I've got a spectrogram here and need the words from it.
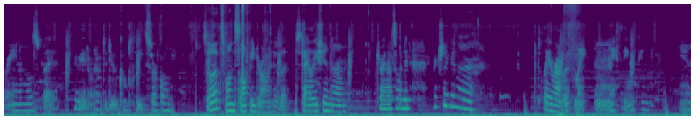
for animals, but maybe I don't have to do a complete circle. So that's one sloppy drawing of a stylization um, drawing that someone did. I'm actually gonna play around with my own, I think. And, yeah.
